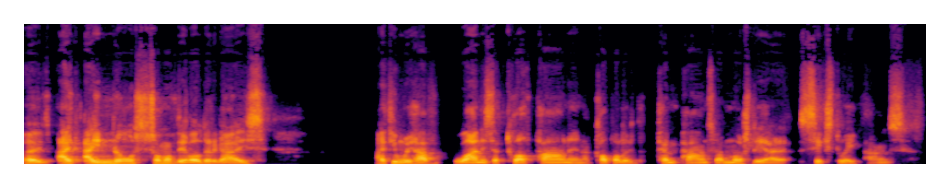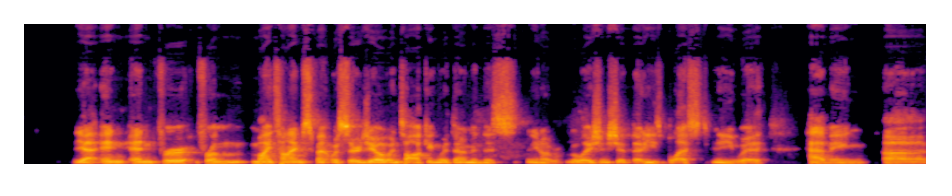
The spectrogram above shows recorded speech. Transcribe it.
uh, i i know some of the older guys. I think we have one is a 12 pound and a couple of 10 pounds but mostly are six to eight pounds. Yeah and and for from my time spent with sergio and talking with him in this you know relationship that he's blessed me with having uh,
